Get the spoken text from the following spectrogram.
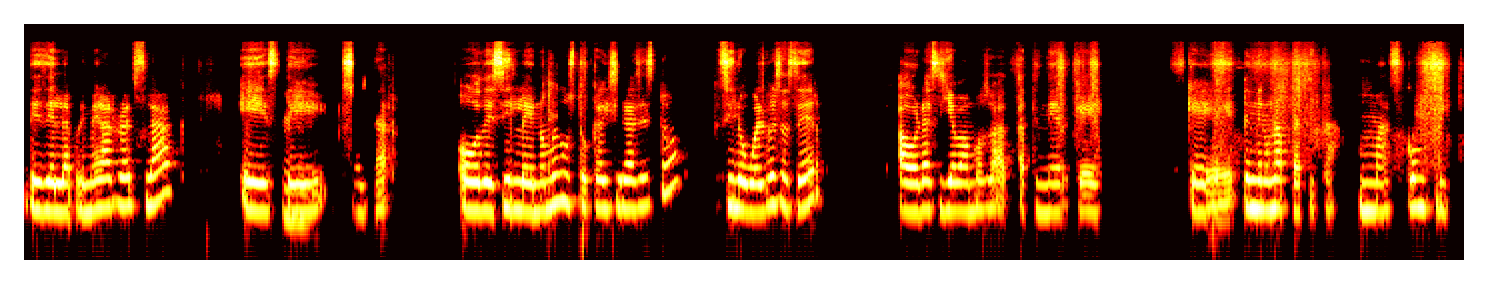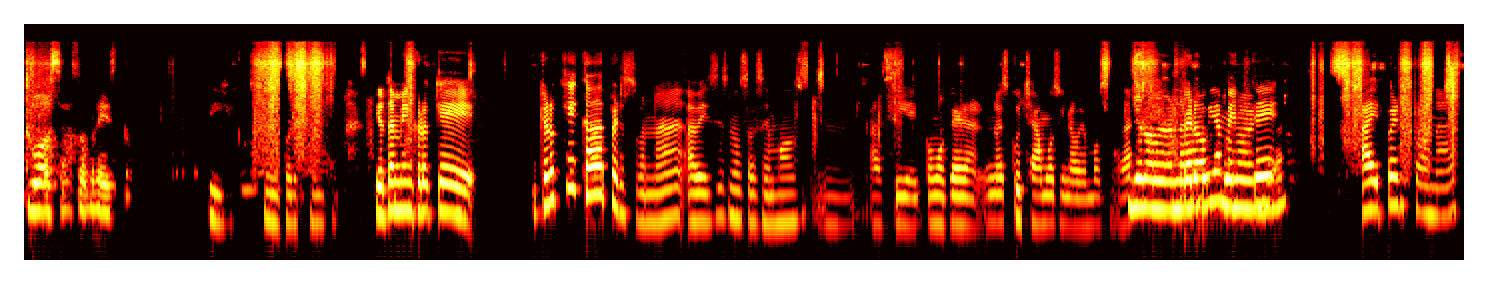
desde la primera red flag este, soltar o decirle, no me gustó que hicieras esto, si lo vuelves a hacer, ahora sí ya vamos a, tener que, que tener una plática más conflictuosa sobre esto. Sí, 100%. Yo también creo que creo que cada persona a veces nos hacemos mm, así, como que no escuchamos y no vemos nada. Yo no veo nada. Pero obviamente hay personas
